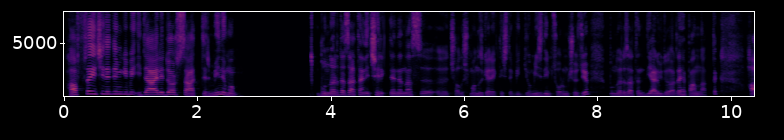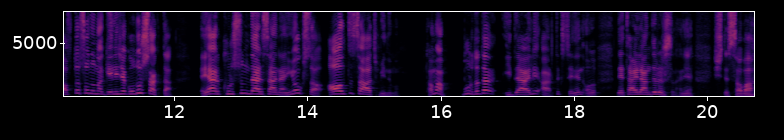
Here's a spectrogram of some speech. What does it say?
Hafta içi dediğim gibi ideali 4 saattir minimum. Bunları da zaten içeriklerinde nasıl e, çalışmanız gerektiğini işte videomu izleyeyim sorumu çözeyim. Bunları zaten diğer videolarda hep anlattık. Hafta sonuna gelecek olursak da eğer kursun dershanen yoksa 6 saat minimum. Tamam. Burada da ideali artık senin onu detaylandırırsın. Hani işte sabah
